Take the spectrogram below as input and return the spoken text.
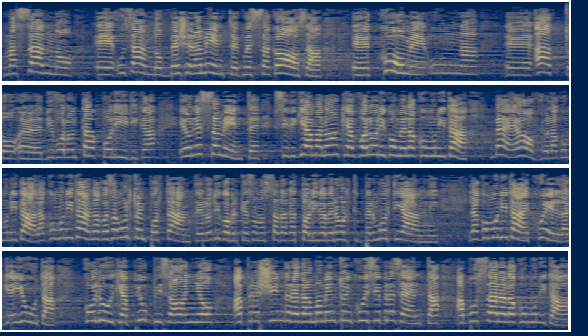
ma stanno eh, usando beceramente questa cosa eh, come un eh, atto eh, di volontà politica e onestamente si richiamano anche a valori come la comunità. Beh, è ovvio, la comunità. La comunità è una cosa molto importante, lo dico perché sono stata cattolica per molti, per molti anni. La comunità è quella che aiuta colui che ha più bisogno, a prescindere dal momento in cui si presenta, a bussare alla comunità.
